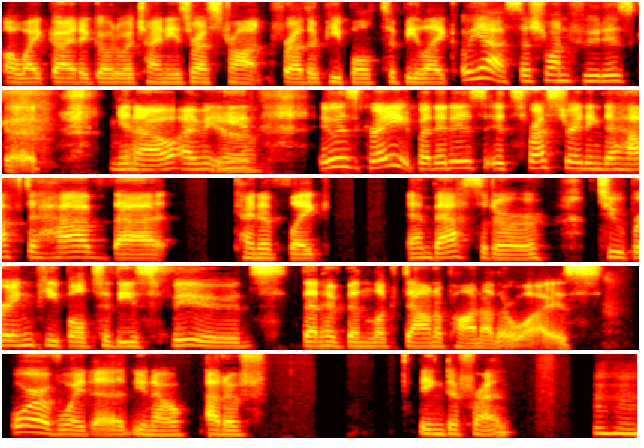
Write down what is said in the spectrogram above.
a white guy to go to a chinese restaurant for other people to be like oh yeah szechuan food is good you yeah. know i mean yeah. he, it was great but it is it's frustrating to have to have that kind of like ambassador to bring people to these foods that have been looked down upon otherwise or avoided, you know, out of being different. Mm-hmm.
